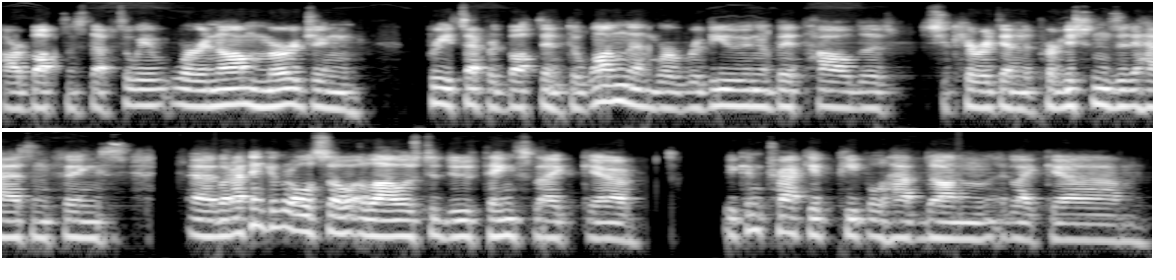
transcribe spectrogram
our bots and stuff. So we, we're now merging three separate bots into one, and we're reviewing a bit how the security and the permissions it has and things. Uh, but I think it would also allow us to do things like uh, we can track if people have done like um,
